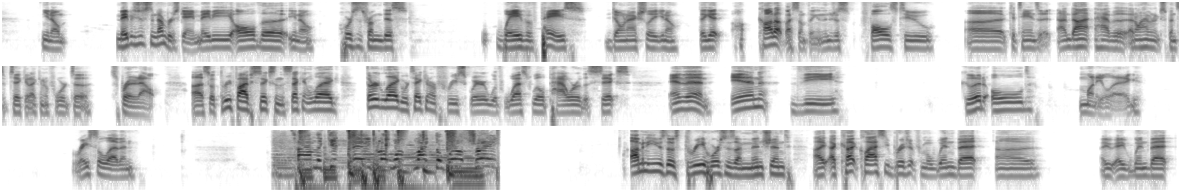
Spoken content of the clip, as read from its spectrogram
You know, maybe it's just a numbers game. Maybe all the you know horses from this wave of pace don't actually you know they get caught up by something and then just falls to uh Catanzit. I'm not have a I don't have an expensive ticket. I can afford to spread it out. Uh so three five six in the second leg. Third leg, we're taking our free square with West Will Power the six. And then in the good old money leg, race 11. Time to get paid, blow up like the world's trade. I'm going to use those three horses I mentioned. I, I cut Classy Bridget from a win bet, uh, a, a win bet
